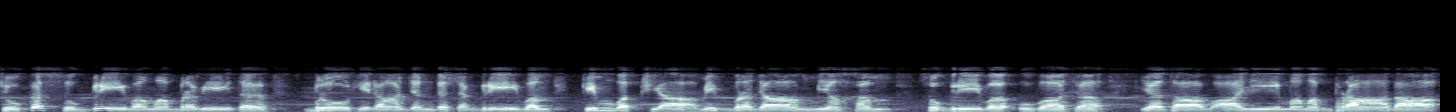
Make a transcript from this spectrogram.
शुकः सुग्रीवमब्रवीत ब्रूहिराजन्दशग्रीवं किं वक्ष्यामि व्रजाम्यहं? सुग्रीव उवाच यथा वाली मम भ्राता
